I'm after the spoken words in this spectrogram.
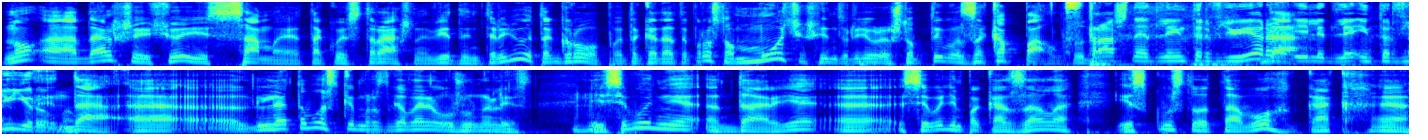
Ну, а дальше еще есть самый такой страшный вид интервью, это гроб. Это когда ты просто мочишь интервьюера, чтобы ты его закопал. туда. Страшное для интервьюера Да. или для интервьюируемого? Да, э, для того, с кем разговаривал журналист. И сегодня Дарья э, сегодня показала искусство того, как э,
